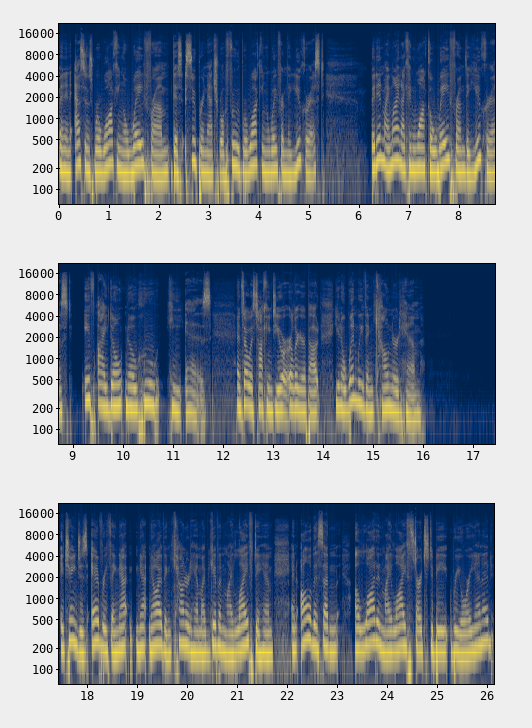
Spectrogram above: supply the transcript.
And in essence, we're walking away from this supernatural food. We're walking away from the Eucharist. But in my mind, I can walk away from the Eucharist if I don't know who He is. And so I was talking to you earlier about, you know, when we've encountered Him, it changes everything. Now, now, now I've encountered Him, I've given my life to Him, and all of a sudden, a lot in my life starts to be reoriented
